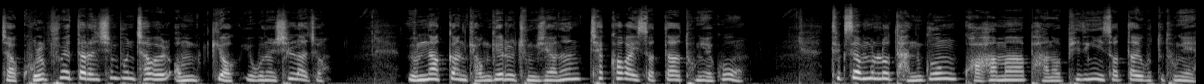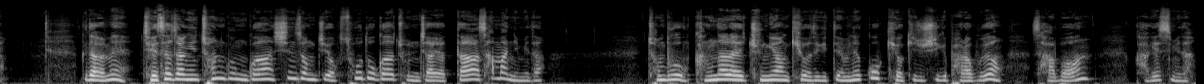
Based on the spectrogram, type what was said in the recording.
자, 골품에 따른 신분차별 엄격, 요거는 신라죠. 음락 간 경계를 중시하는 체커가 있었다 동해고 특산물로 단궁, 과하마, 반어피 등이 있었다. 이것도 동의해요. 그 다음에 제사장인 천군과 신성지역 소도가 존재하였다. 3만입니다. 전부 각 나라의 중요한 키워드이기 때문에 꼭 기억해 주시기 바라고요. 4번 가겠습니다.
